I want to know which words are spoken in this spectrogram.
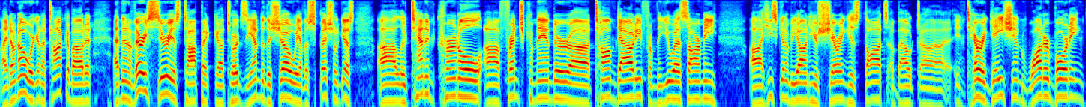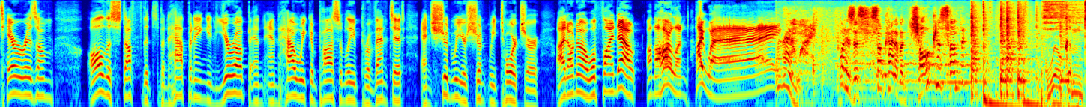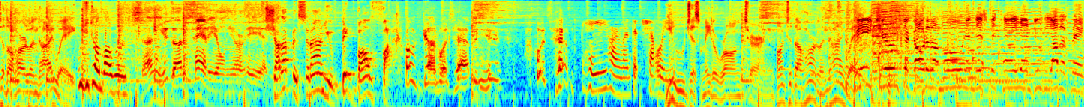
I don't know. We're going to talk about it. And then a very serious topic uh, towards the end of the show. We have a special guest, uh, Lieutenant Colonel uh, French Commander uh, Tom Dowdy from the U.S. Army. Uh, he's going to be on here sharing his thoughts about uh, interrogation, waterboarding, terrorism, all the stuff that's been happening in Europe, and, and how we could possibly prevent it. And should we or shouldn't we torture? I don't know. We'll find out on the Harland Highway. Where am I? What is this? Some kind of a joke or something? Welcome to the Harland Highway. What you talking about, Willis? Son, you got a panty on your head. Shut up and sit down, you big bald fuck. Oh, God, what's happening here? What's happening? Hey, Harland, it's Shelley. You just made a wrong turn onto the Harland Highway. We choose to go to the moon in this decade and do the other thing.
